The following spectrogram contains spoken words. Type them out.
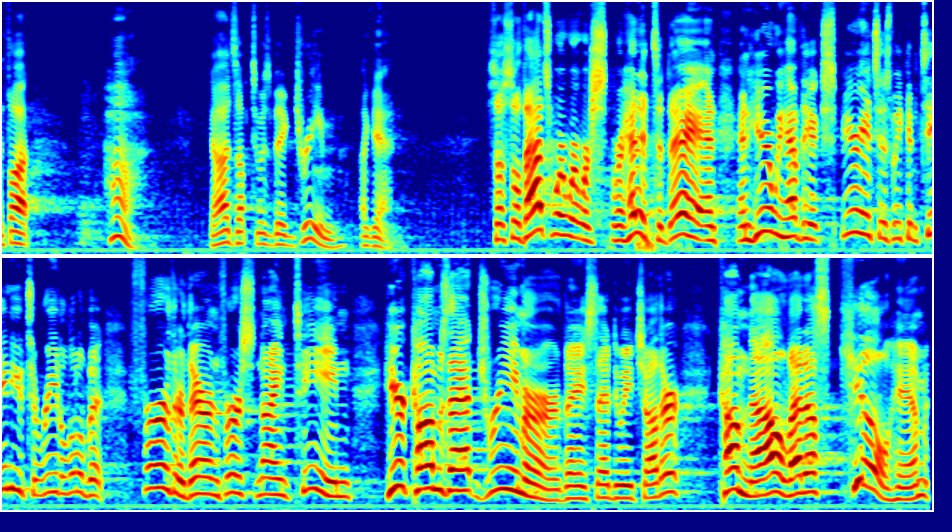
and thought, huh, God's up to his big dream again. So, so that's where we're, we're, headed today. And, and here we have the experience as we continue to read a little bit further there in verse 19. Here comes that dreamer, they said to each other. Come now, let us kill him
